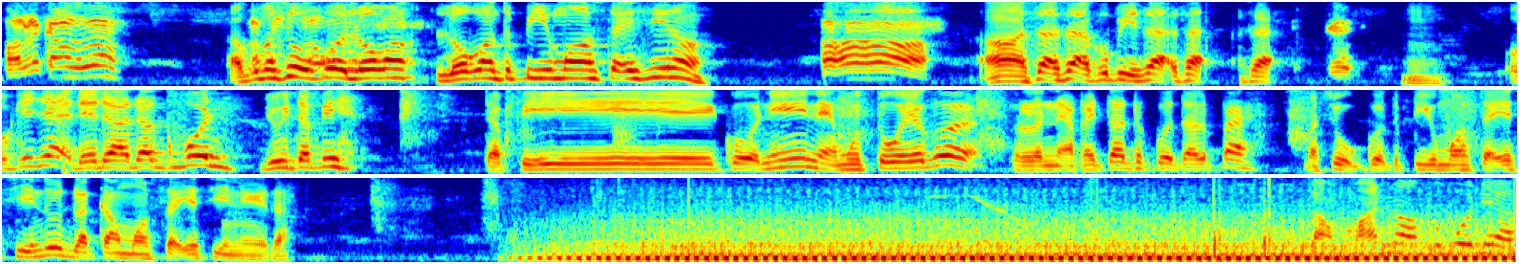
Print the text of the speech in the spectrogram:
Ha belakang tu lah. Aku masuk ke lorong lorong tepi rumah Ustaz Yasin tu. Ha ha ha. Ah, sat sat aku pergi sat sat sat. Okey. Hmm. Okey je, dia dah ada kebun. Jom kita pergi. Tapi kot ni naik motor je kot. Kalau naik kereta takut tak lepas. Masuk kot tepi rumah Ustaz Yasin tu belakang rumah Ustaz Yasin ni kata. Kat mana kebun dia?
